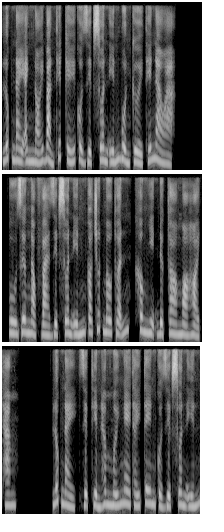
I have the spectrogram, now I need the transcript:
lúc này anh nói bản thiết kế của Diệp Xuân Yến buồn cười thế nào ạ? À? U Dương Ngọc và Diệp Xuân Yến có chút mâu thuẫn, không nhịn được tò mò hỏi thăm. Lúc này, Diệp Thiền Hâm mới nghe thấy tên của Diệp Xuân Yến.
